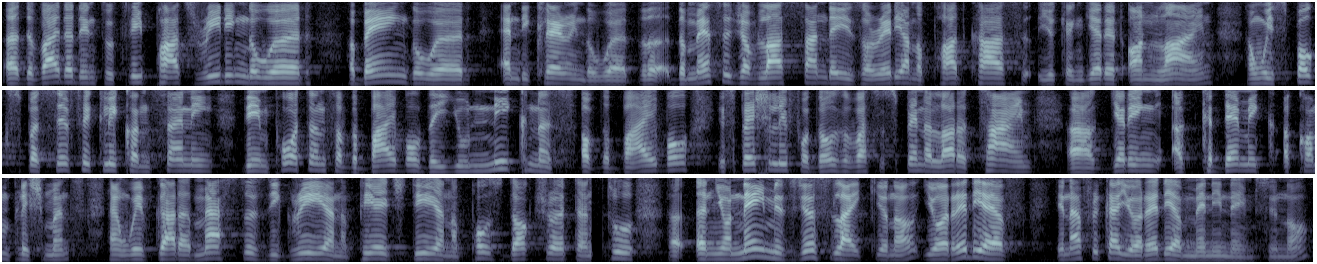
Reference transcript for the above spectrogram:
Uh, divided into three parts reading the Word, obeying the word and declaring the word. The, the message of last Sunday is already on the podcast. You can get it online. And we spoke specifically concerning the importance of the Bible, the uniqueness of the Bible, especially for those of us who spend a lot of time uh, getting academic accomplishments. And we've got a master's degree and a PhD and a postdoctorate. And, two, uh, and your name is just like, you know, you already have, in Africa, you already have many names, you know.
